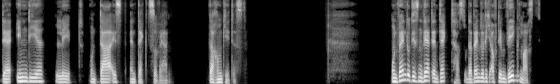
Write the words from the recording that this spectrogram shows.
der in dir lebt und da ist, entdeckt zu werden. Darum geht es. Und wenn du diesen Wert entdeckt hast oder wenn du dich auf dem Weg machst,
